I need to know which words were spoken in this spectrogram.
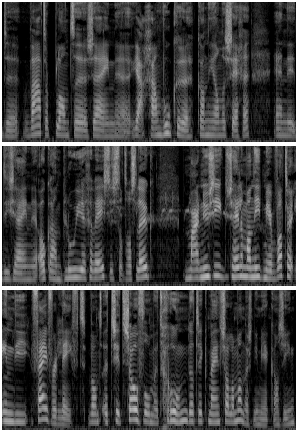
de waterplanten zijn ja, gaan woekeren, kan niet anders zeggen. En die zijn ook aan het bloeien geweest, dus dat was leuk. Maar nu zie ik dus helemaal niet meer wat er in die vijver leeft. Want het zit zo vol met groen dat ik mijn salamanders niet meer kan zien.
